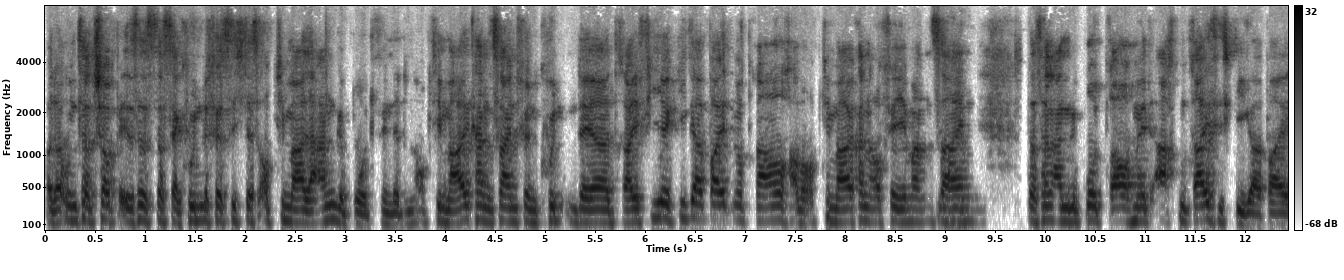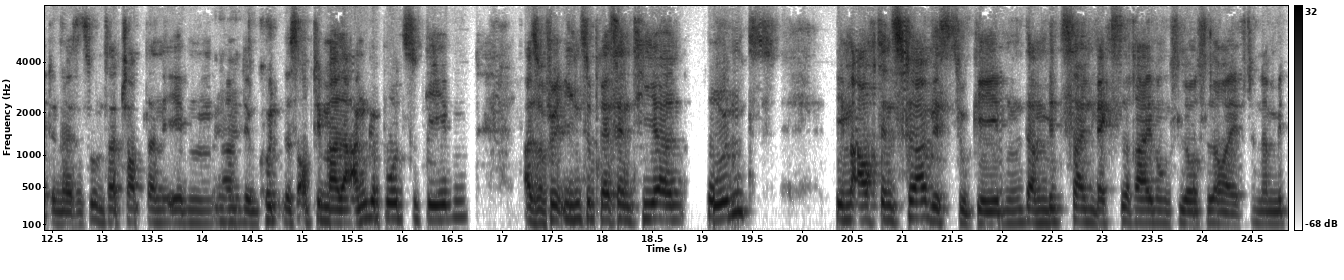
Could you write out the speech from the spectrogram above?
oder unser Job ist es, dass der Kunde für sich das optimale Angebot findet. Und optimal kann sein für einen Kunden, der drei, vier Gigabyte nur braucht, aber optimal kann auch für jemanden sein, mhm. dass er ein Angebot braucht mit 38 Gigabyte. Und das ist unser Job dann eben, mhm. ähm, dem Kunden das optimale Angebot zu geben, also für ihn zu präsentieren und ihm auch den Service zu geben, damit sein Wechsel reibungslos läuft und damit,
